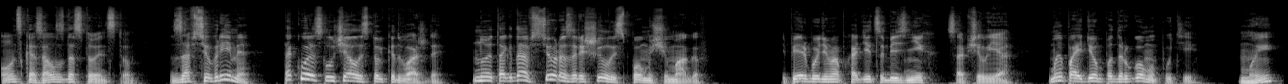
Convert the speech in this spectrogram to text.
Он сказал с достоинством. «За все время такое случалось только дважды, но и тогда все разрешилось с помощью магов». «Теперь будем обходиться без них», – сообщил я. «Мы пойдем по другому пути». «Мы?»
